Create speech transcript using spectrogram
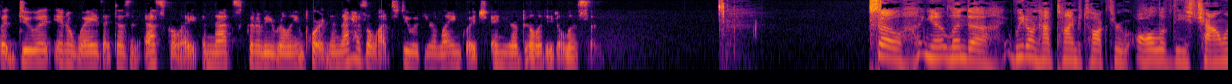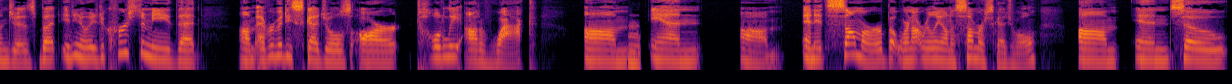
but do it in a way that doesn't escalate. And that's going to be really important. And that has a lot to do with your language and your ability to listen. So, you know, Linda, we don't have time to talk through all of these challenges, but, it, you know, it occurs to me that um, everybody's schedules are totally out of whack. Um, mm. And, um, and it's summer, but we're not really on a summer schedule. Um, and so,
